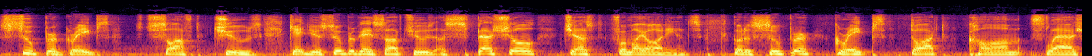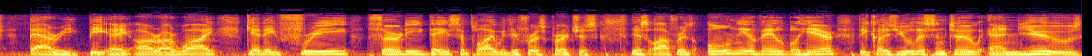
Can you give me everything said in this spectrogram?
super grapes soft chews. Get your Super Grape soft chews, a special just for my audience. Go to supergrapes.com slash Barry, B A R R Y. Get a free 30 day supply with your first purchase. This offer is only available here because you listen to and use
